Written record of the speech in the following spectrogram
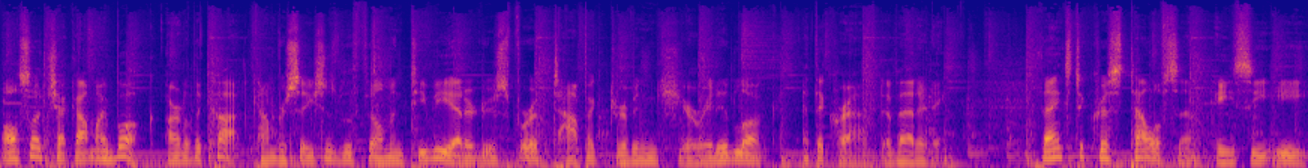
Also, check out my book, Art of the Cut Conversations with Film and TV Editors, for a topic driven, curated look at the craft of editing. Thanks to Chris Tellefsen, ACE.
